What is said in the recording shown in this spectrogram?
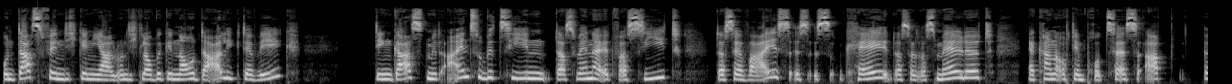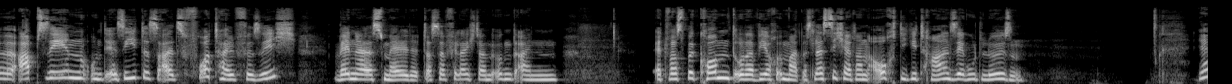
Und das finde ich genial. Und ich glaube, genau da liegt der Weg, den Gast mit einzubeziehen, dass wenn er etwas sieht, dass er weiß, es ist okay, dass er das meldet. Er kann auch den Prozess ab, äh, absehen und er sieht es als Vorteil für sich, wenn er es meldet, dass er vielleicht dann irgendeinen etwas bekommt oder wie auch immer. Das lässt sich ja dann auch digital sehr gut lösen. Ja,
